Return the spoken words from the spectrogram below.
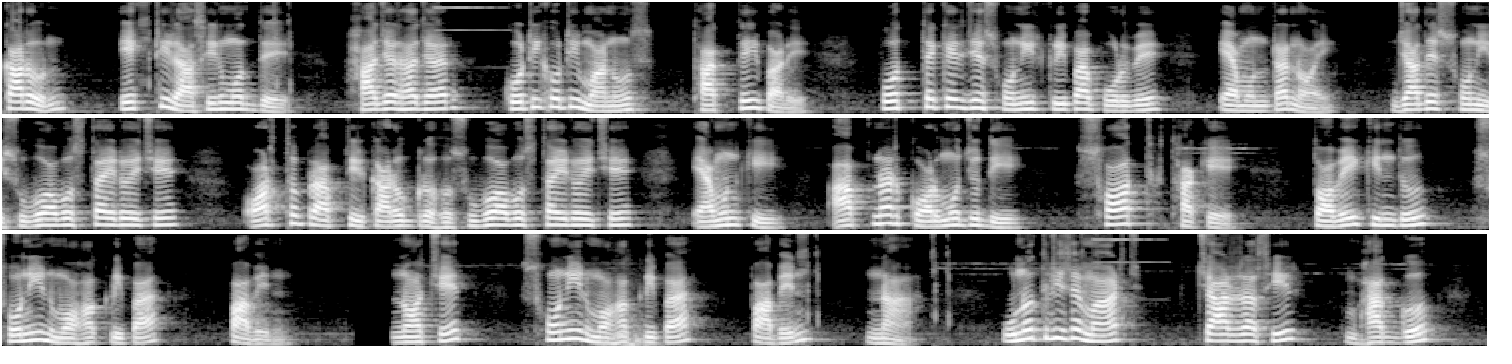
কারণ একটি রাশির মধ্যে হাজার হাজার কোটি কোটি মানুষ থাকতেই পারে। প্রত্যেকের যে শনির কৃপা পড়বে এমনটা নয়। যাদের শনি শুভ অবস্থায় রয়েছে, অর্থপ্রাপ্তির কারকগ্রহ শুভ অবস্থায় রয়েছে, এমনকি আপনার কর্ম যদি সৎ থাকে, তবেই কিন্তু শনির মহাকৃপা পাবেন। নচেত শনির মহাকৃপা পাবেন না। উনত্রিশে মার্চ চার রাশির ভাগ্য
